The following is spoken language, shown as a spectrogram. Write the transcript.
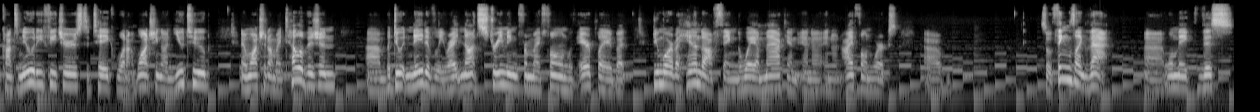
Continuity features to take what I'm watching on YouTube and watch it on my television, um, but do it natively, right? Not streaming from my phone with AirPlay, but do more of a handoff thing, the way a Mac and, and, a, and an iPhone works. Uh, so things like that uh, will make this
